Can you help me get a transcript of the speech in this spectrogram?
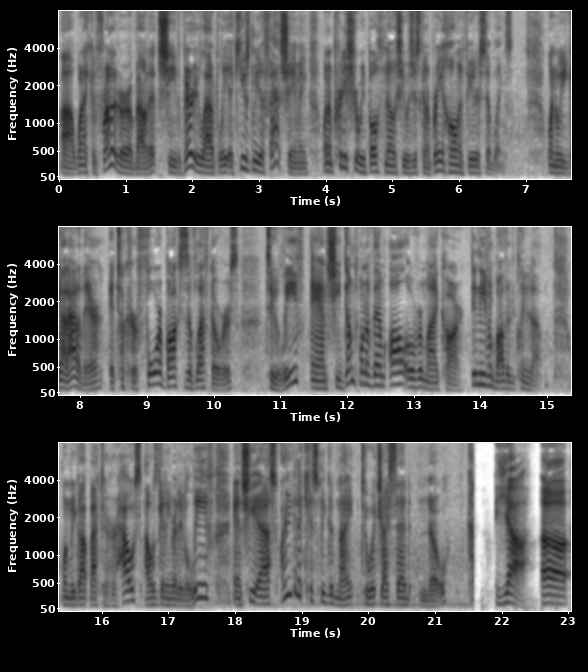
Uh, when I confronted her about it, she very loudly accused me of fat shaming when I'm pretty sure we both know she was just going to bring it home and feed her siblings. When we got out of there, it took her four boxes of leftovers to leave, and she dumped one of them all over my car. Didn't even bother to clean it up. When we got back to her house, I was getting ready to leave, and she asked, Are you going to kiss me goodnight? To which I said, No. Yeah, uh,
